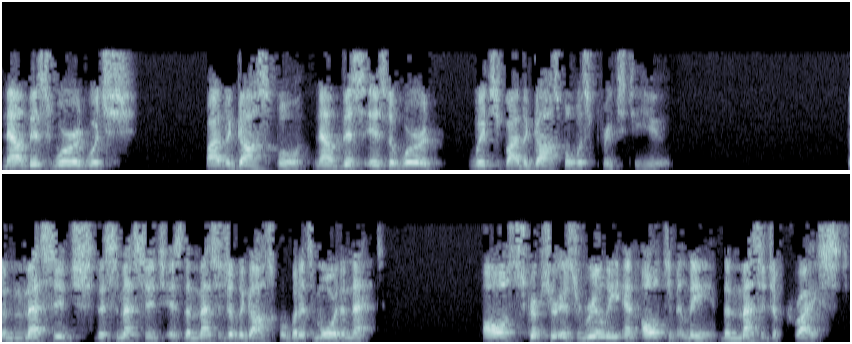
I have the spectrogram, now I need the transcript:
Now this word which by the gospel, now this is the word which by the gospel was preached to you. The message, this message is the message of the gospel, but it's more than that. All scripture is really and ultimately the message of Christ.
